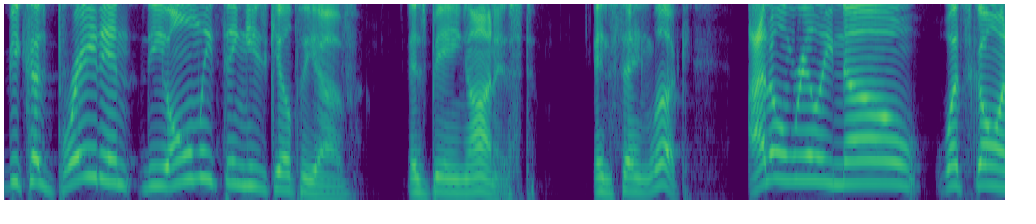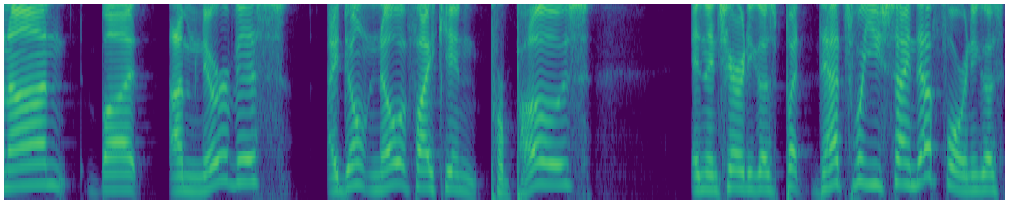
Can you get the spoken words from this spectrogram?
Because Brayden, the only thing he's guilty of is being honest and saying, look, I don't really know what's going on, but I'm nervous. I don't know if I can propose. And then Charity goes, But that's what you signed up for. And he goes,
